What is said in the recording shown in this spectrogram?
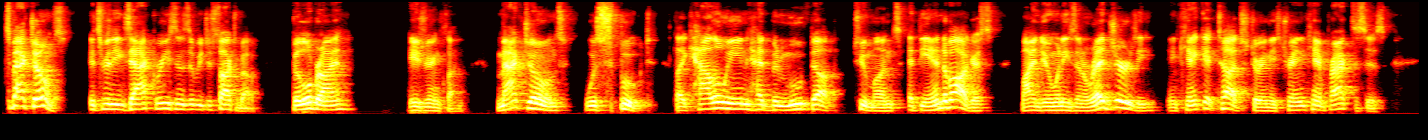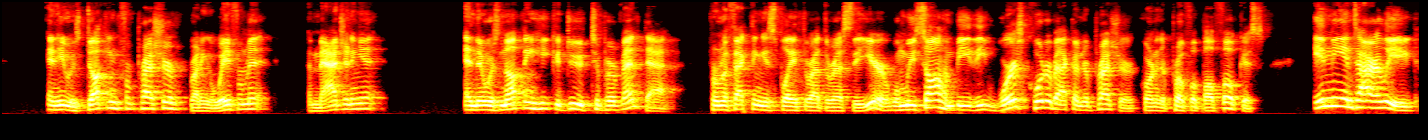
It's Mac Jones. It's for the exact reasons that we just talked about. Bill O'Brien, Adrian Klemm. Mac Jones was spooked like Halloween had been moved up two months at the end of August, mind you, when he's in a red jersey and can't get touched during these training camp practices. And he was ducking from pressure, running away from it, imagining it. And there was nothing he could do to prevent that from affecting his play throughout the rest of the year when we saw him be the worst quarterback under pressure, according to Pro Football Focus, in the entire league,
